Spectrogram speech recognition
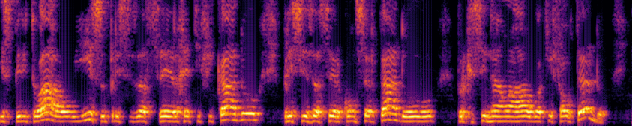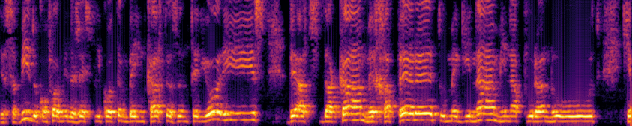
espiritual, e isso precisa ser retificado, precisa ser consertado, porque senão há algo aqui faltando. E é sabido, conforme ele já explicou também em cartas anteriores, que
